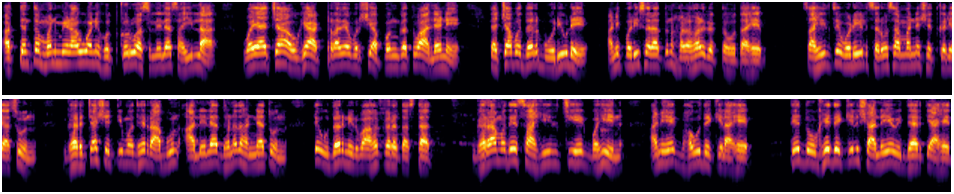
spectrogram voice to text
अत्यंत मनमिळावू आणि होतकरू असलेल्या साहिलला वयाच्या अवघ्या अठराव्या वर्षी अपंगत्व आल्याने त्याच्याबद्दल बोरिवडे आणि परिसरातून हळहळ व्यक्त होत आहे. साहिलचे वडील सर्वसामान्य शेतकरी असून घरच्या शेतीमध्ये राबून आलेल्या धनधान्यातून ते उदरनिर्वाह करत असतात. घरामध्ये साहिलची एक बहीण आणि एक भाऊ देखील आहे. ते दोघे देखील शालेय विद्यार्थी आहेत.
